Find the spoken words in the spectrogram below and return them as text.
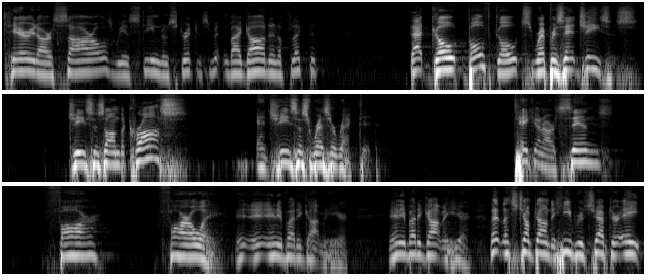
carried our sorrows. We esteemed him stricken, smitten by God, and afflicted. That goat, both goats, represent Jesus. Jesus on the cross and Jesus resurrected, taking our sins far far away. Anybody got me here? Anybody got me here? Let, us jump down to Hebrews chapter 8,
